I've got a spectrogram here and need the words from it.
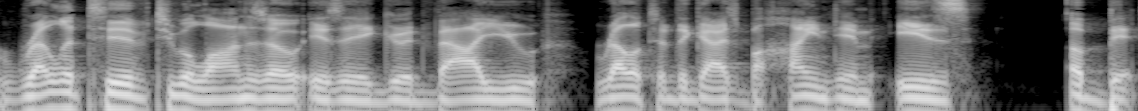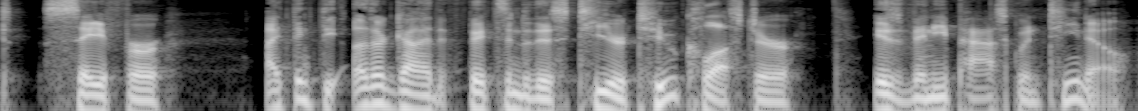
relative to Alonso, is a good value. Relative to the guys behind him, is a bit safer. I think the other guy that fits into this tier two cluster is Vinny Pasquantino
